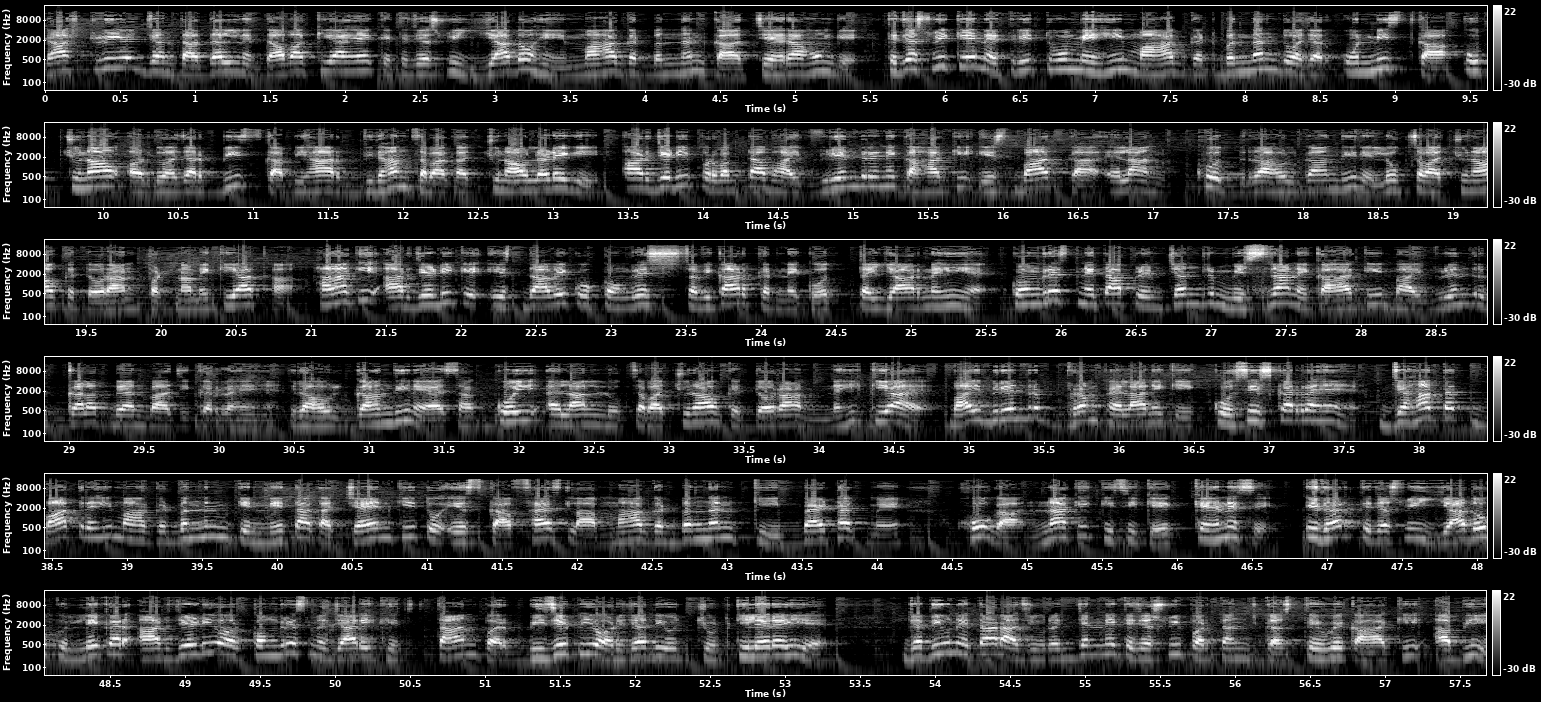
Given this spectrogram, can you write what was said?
राष्ट्रीय जनता दल ने दावा किया है कि तेजस्वी यादव ही महागठबंधन का चेहरा होंगे। तेजस्वी के नेतृत्व में ही महागठबंधन 2019 का उपचुनाव और 2020 का बिहार विधानसभा का चुनाव लड़ेगी। आरजेडी प्रवक्ता भाई वीरेंद्र ने कहा कि इस बात का ऐलान खुद राहुल गांधी ने लोकसभा चुनाव के दौरान पटना में किया था। हालाँकि आरजेडी के इस दावे को कांग्रेस स्वीकार करने को तैयार नहीं है। कांग्रेस नेता प्रेमचंद्र मिश्रा ने कहा कि भाई वीरेंद्र गलत बयानबाजी कर रहे हैं। राहुल गांधी ने ऐसा कोई ऐलान लोकसभा चुनाव के दौरान नहीं किया है। भाई वीरेंद्र भ्रम फैलाने की कोशिश कर रहे हैं। जहाँ तक बात रही महागठबंधन के नेता का चयन की तो इसका फैसला महागठबंधन की बैठक में होगा न कि किसी के कहने से। इधर तेजस्वी यादव को लेकर आरजेडी और कांग्रेस में जारी खिंचतान पर बीजेपी और जदयू चुटकी ले रही है। जदयू नेता राजीव रंजन ने तेजस्वी पर तंज कसते हुए कहा कि अभी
